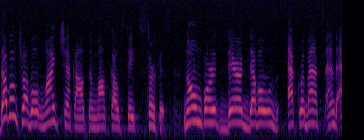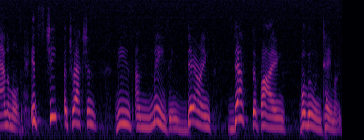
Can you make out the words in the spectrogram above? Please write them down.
Double Trouble might check out the Moscow State Circus, known for its daredevils, acrobats, and animals. Its chief attraction, these amazing, daring, death-defying balloon tamers.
